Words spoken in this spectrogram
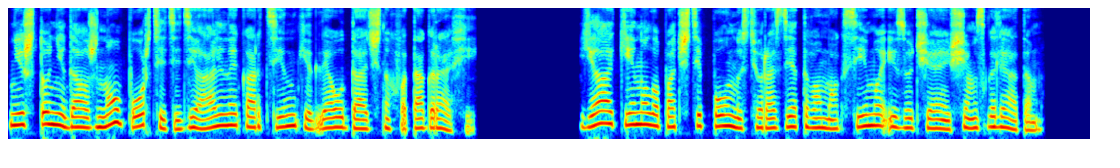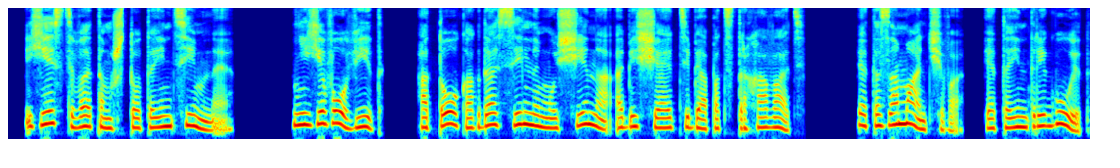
Ничто не должно портить идеальные картинки для удачных фотографий. Я окинула почти полностью раздетого Максима изучающим взглядом. Есть в этом что-то интимное. Не его вид, а то, когда сильный мужчина обещает тебя подстраховать. Это заманчиво, это интригует,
